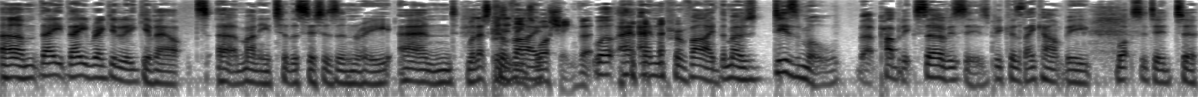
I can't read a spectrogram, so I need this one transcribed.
Um, they they regularly give out uh, money to the citizenry and well, that's because it needs washing, but well, and, and provide the most dismal uh, public services because they can't be what's it to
